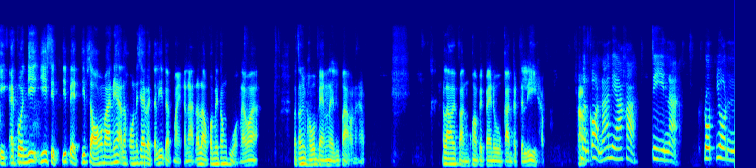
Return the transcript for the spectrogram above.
อีก iPhone ยี่ยี่สิบยี่สิบเอ็ดยี่สิบสองประมาณนี้เราคงได้ใช้แบตเตอรี่แบบใหม่กันละแล้วเราก็ไม่ต้องห่วงแล้วว่าเราต้องมี power bank อะไรหรือเปล่านะครับเล่าให้ฟังความเป็นไปในวงการแบตเตอรี่ครับ เหมือนก่อนหน้านี้ค่ะ จีนอะรถยนต์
